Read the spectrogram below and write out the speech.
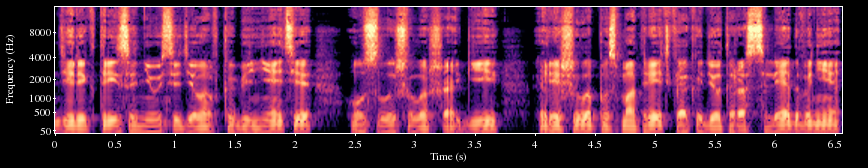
Директриса не усидела в кабинете, услышала шаги, решила посмотреть, как идет расследование,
